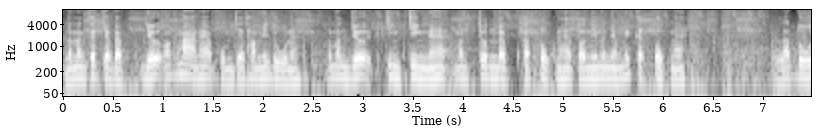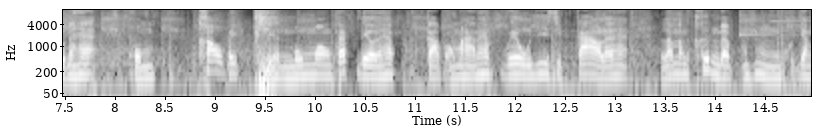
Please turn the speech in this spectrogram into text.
แล้วมันก็จะแบบเยอะมากๆนะฮะผมจะทำให้ดูนะ แล้วมันเยอะจริงๆนะฮะมันจนแบบกระตุกนะฮะตอนนี้มันยังไม่กระตุกนะ แล้วดูนะฮะผมเข้าไปเปลี่ยนมุมมองแป๊บเดียวนะครับ กลับออกมานะครับเวล 29 แล้วฮะแล้วมันขึ้นแบบยัง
